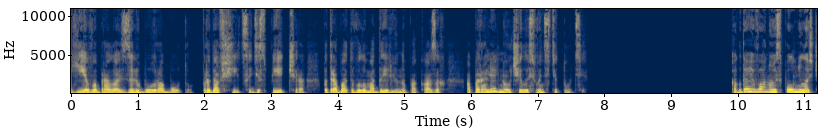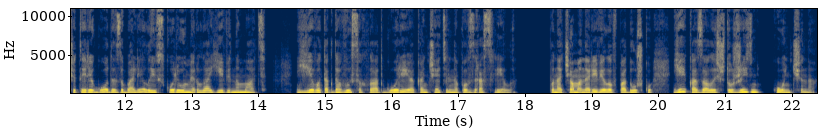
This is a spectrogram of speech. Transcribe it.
Ева бралась за любую работу. Продавщицы, диспетчера, подрабатывала моделью на показах, а параллельно училась в институте. Когда Ивану исполнилось четыре года, заболела и вскоре умерла Евина мать. Ева тогда высохла от горя и окончательно повзрослела. По ночам она ревела в подушку, ей казалось, что жизнь кончена.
